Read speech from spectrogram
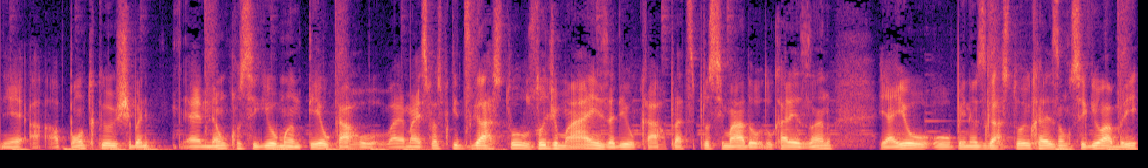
é, a, a, ponto que o Shibane é, não conseguiu manter o carro é, mais próximo porque desgastou, usou demais ali o carro para se aproximar do, do Carezano. E aí o, o, pneu desgastou e o Carezano conseguiu abrir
